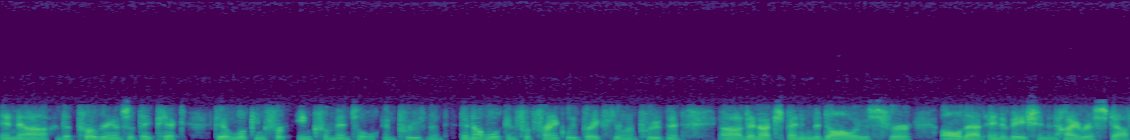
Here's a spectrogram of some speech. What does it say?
and uh, the programs that they pick they're looking for incremental improvement. They're not looking for, frankly, breakthrough improvement. Uh, they're not spending the dollars for all that innovation and high risk stuff.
